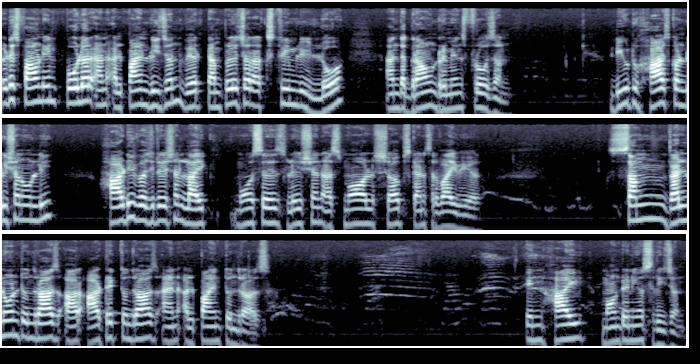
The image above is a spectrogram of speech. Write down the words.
It is found in polar and alpine region where temperatures are extremely low and the ground remains frozen. Due to harsh condition only, Hardy vegetation like mosses, lichen and small shrubs can survive here. Some well-known tundras are Arctic tundras and alpine tundras in high mountainous region.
